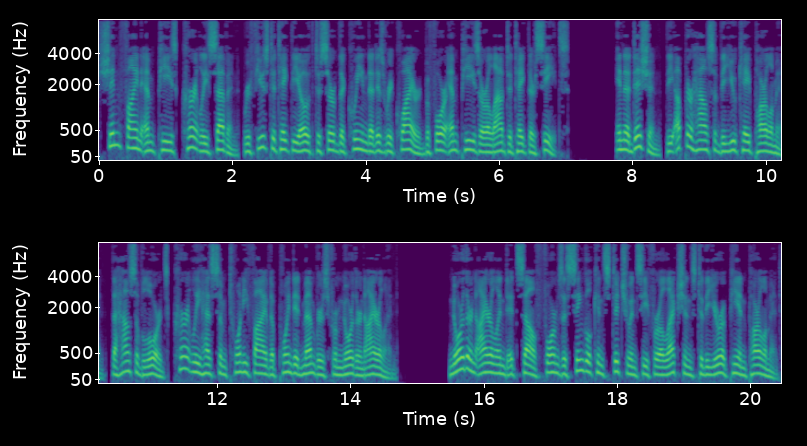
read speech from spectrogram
Sinn Féin MPs, currently seven, refuse to take the oath to serve the Queen that is required before MPs are allowed to take their seats. In addition, the upper house of the UK Parliament, the House of Lords, currently has some 25 appointed members from Northern Ireland. Northern Ireland itself forms a single constituency for elections to the European Parliament.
